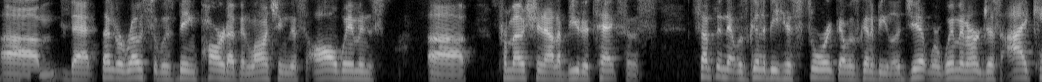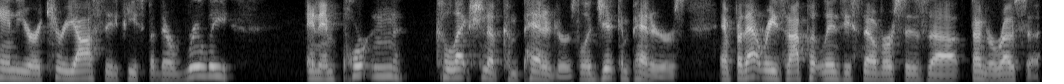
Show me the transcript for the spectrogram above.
um, that Thunder Rosa was being part of and launching this all women's uh, promotion out of Buda, Texas. Something that was going to be historic, that was going to be legit, where women aren't just eye candy or a curiosity piece, but they're really an important collection of competitors, legit competitors. And for that reason, I put Lindsay Snow versus uh, Thunder Rosa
